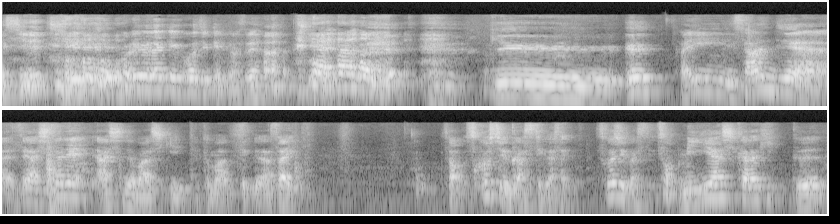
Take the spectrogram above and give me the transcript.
7これだけ50回いきますね。9、はい、30。じゃあ下で足伸ばしきって止まってください。そう、少し浮かせてください。少し浮かせて、そう、右足からキック、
